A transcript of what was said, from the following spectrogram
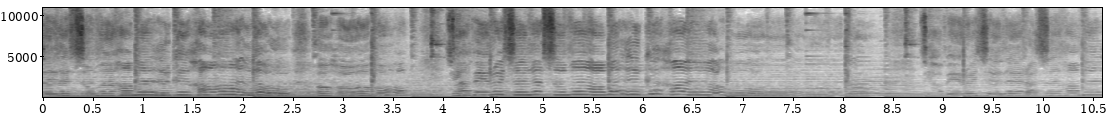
ስለስም አመልክሃለሁ እግዚአብሔር ሆይ ስለስም አመልክሃለሁ እግዚአብሔር ሆይ ስለ ራስህ አመልክ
